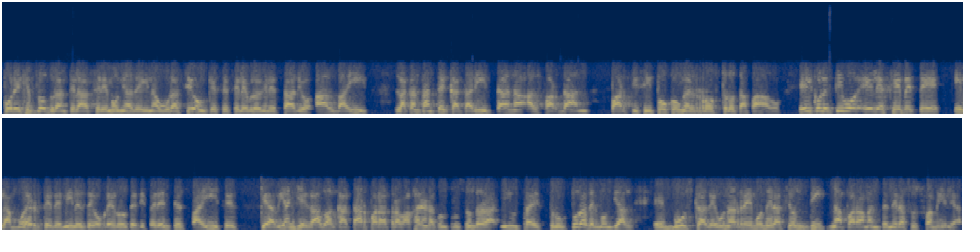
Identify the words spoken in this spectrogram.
Por ejemplo, durante la ceremonia de inauguración que se celebró en el estadio Al Baid, la cantante catarí Dana Al-Fardan participó con el rostro tapado. El colectivo LGBT y la muerte de miles de obreros de diferentes países que habían llegado a Qatar para trabajar en la construcción de la infraestructura del Mundial en busca de una remuneración digna para mantener a sus familias.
